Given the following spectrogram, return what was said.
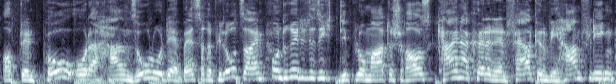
ob denn Poe oder Han Solo der bessere Pilot seien und redete sich diplomatisch raus, keiner könne den Falcon wie Han fliegen,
